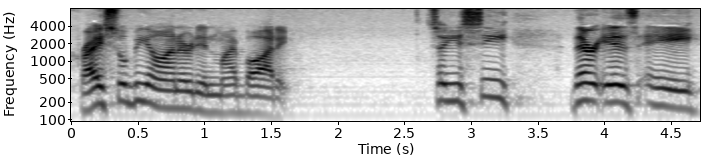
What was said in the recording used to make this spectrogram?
Christ will be honored in my body. So you see, there is a,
